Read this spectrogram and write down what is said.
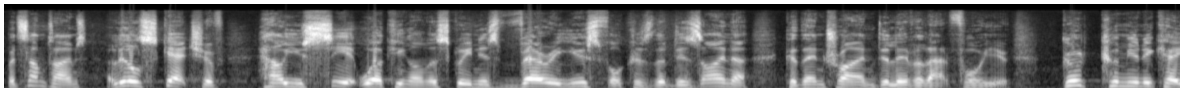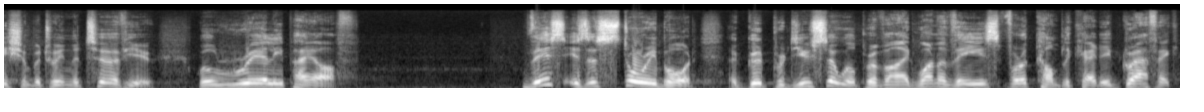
but sometimes a little sketch of how you see it working on the screen is very useful because the designer can then try and deliver that for you. Good communication between the two of you will really pay off. This is a storyboard. A good producer will provide one of these for a complicated graphic.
